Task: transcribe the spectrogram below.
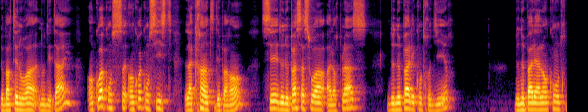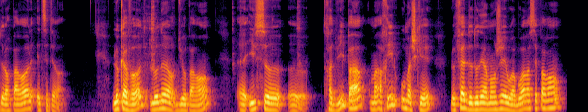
Le Barthénoura nous détaille en quoi, en quoi consiste la crainte des parents c'est de ne pas s'asseoir à leur place, de ne pas les contredire, de ne pas aller à l'encontre de leurs paroles, etc. Le kavod, l'honneur dû aux parents, il se euh, traduit par ma'achil ou mashke, le fait de donner à manger ou à boire à ses parents,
